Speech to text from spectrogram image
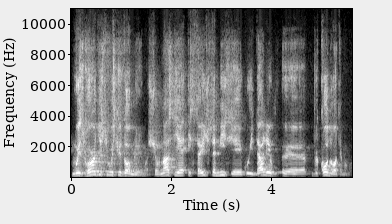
Ми з гордістю усвідомлюємо, що в нас є історична місія, яку і далі е, виконуватимемо.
